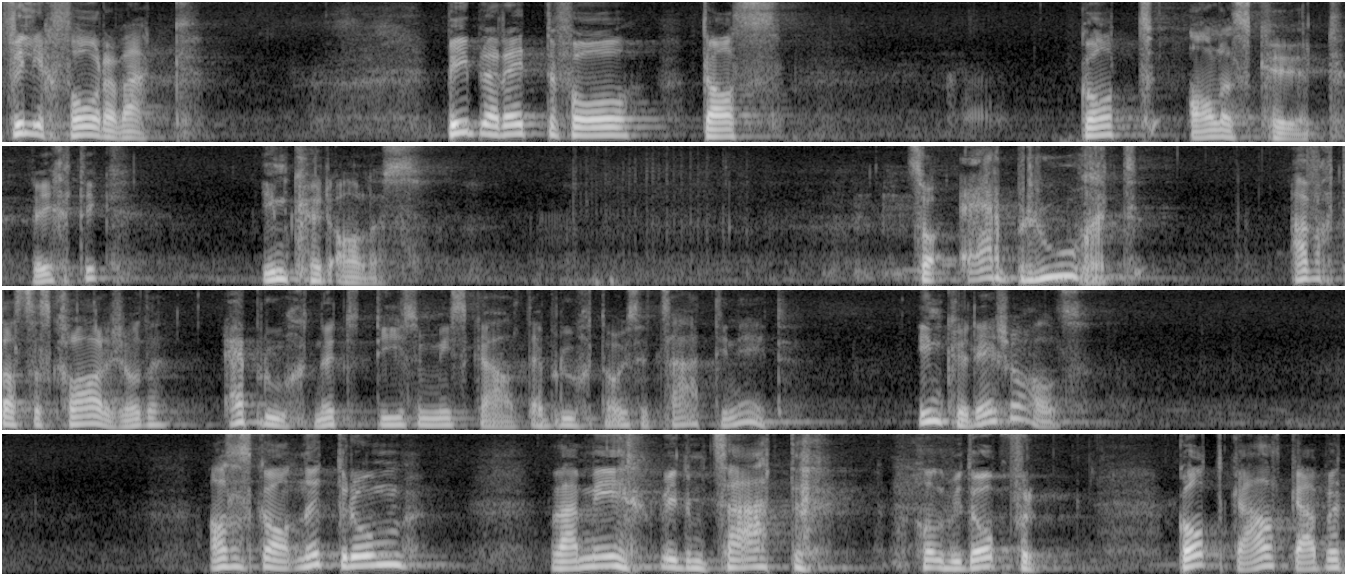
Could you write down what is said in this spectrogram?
Vielleicht vorweg. Die Bibel redet davon, dass Gott alles gehört. Richtig? Ihm gehört alles. So, er braucht, einfach, dass das klar ist, oder? Er braucht nicht dies und mein Geld, er braucht unsere Zehnte nicht. Ihm gehört eh schon alles. Also es geht nicht darum, wenn wir mit dem Zehnten oder mit Opfer Gott Geld geben,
